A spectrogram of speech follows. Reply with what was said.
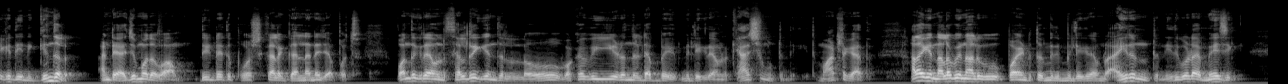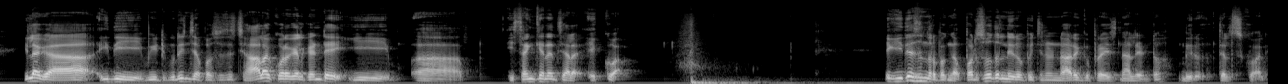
ఇక దీని గింజలు అంటే అజమోద వాము దీంట్లో అయితే పోషకాల గల్లనే చెప్పొచ్చు. వంద గ్రాముల సెలరీ గింజలలో ఒక వెయ్యి ఏడు వందల డెబ్బై మిల్లీగ్రాముల కాల్షియం ఉంటుంది. ఇది మాటలు కాదు. అలాగే నలభై నాలుగు పాయింట్ తొమ్మిది మిల్లీగ్రాముల ఐరన్ ఉంటుంది. ఇది కూడా అమేజింగ్. ఇలాగా ఇది వీటి గురించి చెప్పాల్సి వస్తే చాలా కూరగాయల కంటే ఈ ఈ సంఖ్య అనేది చాలా ఎక్కువ. ఇక ఇదే సందర్భంగా పరిశోధనలు నిరూపించిన ఆరోగ్య ప్రయోజనాలు ఏంటో మీరు తెలుసుకోవాలి.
